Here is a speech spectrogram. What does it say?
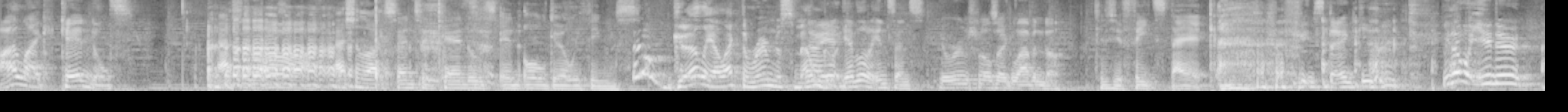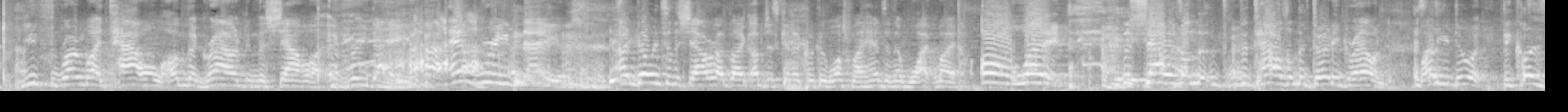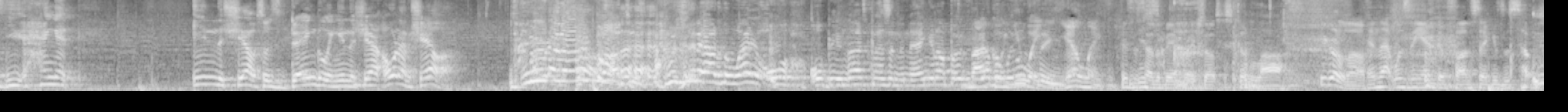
I like candles. Ashton likes, Ashton likes scented candles and all girly things. They're not girly. I like the room to smell No, good. you have a lot of incense. Your room smells like lavender. Because your feet stank. Feet stanky. You know what you do? You throw my towel on the ground in the shower every day. every day. I'd go into the shower, I'd like, I'm just gonna quickly wash my hands and then wipe my. Oh, wait! The shower's on the. The towel's on the dirty ground. Why do you do it? Because you hang it in the shower, so it's dangling in the shower. I want to have a shower. Move it over! Just push it out of the way, or, or be a nice person and hang it up over the Michael, other you little were thing. yelling. This is how the band breaks up. Just gotta laugh. You gotta laugh. And that was the end of five seconds of summer.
